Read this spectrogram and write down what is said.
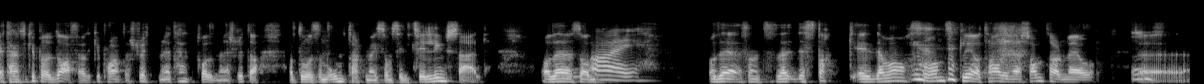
Jeg tenkte ikke på det da, for jeg hadde ikke planlagt å slutte, men jeg tenkte på det når jeg slutta, at hun liksom omtalte meg som sin tvillingsjel. Og det er sånn, Oi. og det, sånn, det, det stakk Det var så vanskelig å ta den der samtalen med henne. Mm. Eh,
